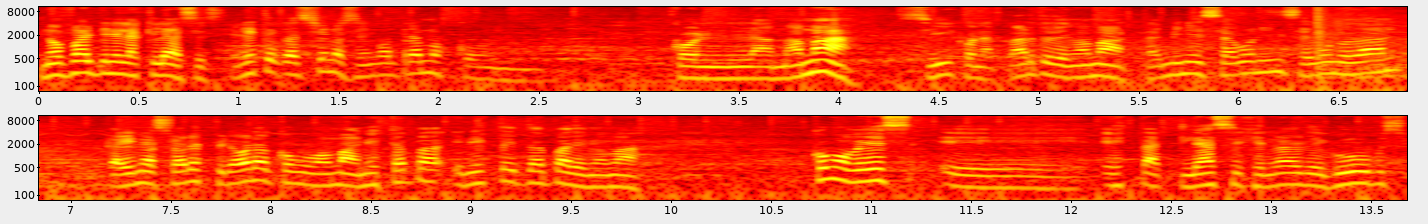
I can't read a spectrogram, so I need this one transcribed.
No falten en las clases. En esta ocasión nos encontramos con, con la mamá, ¿sí? Con la parte de mamá. También es Sabonín, segundo Dan, Karina Suárez, pero ahora como mamá, en esta, etapa- en esta etapa de mamá. ¿Cómo ves eh, esta clase general de GUBS?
